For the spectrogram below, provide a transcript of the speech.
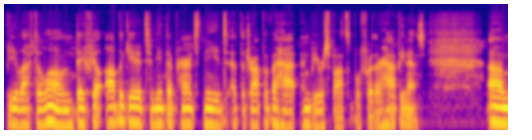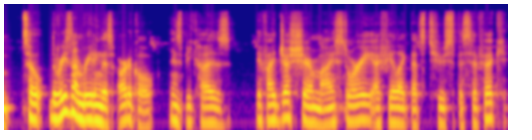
be left alone. They feel obligated to meet their parents' needs at the drop of a hat and be responsible for their happiness. Um, so the reason I'm reading this article is because if I just share my story, I feel like that's too specific.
